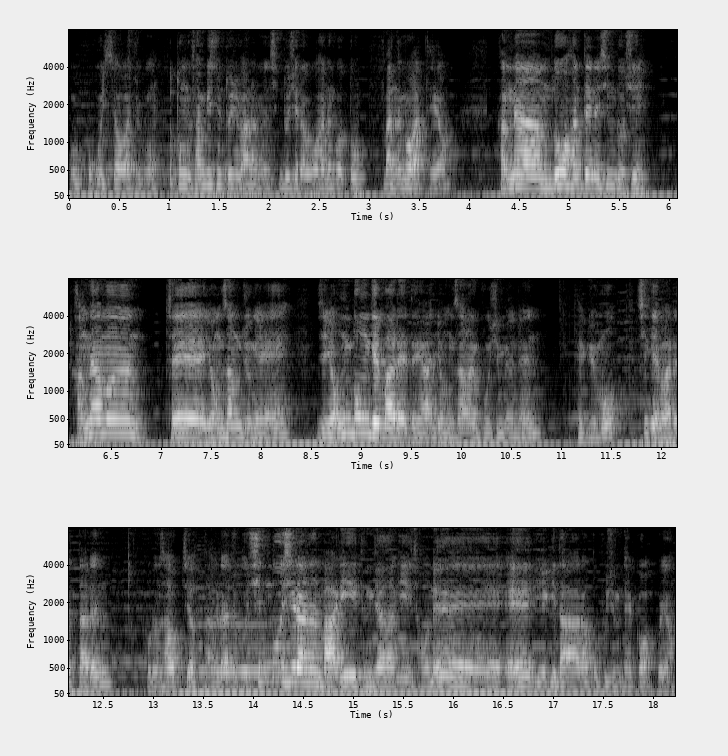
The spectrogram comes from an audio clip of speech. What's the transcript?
보고 있어가지고 보통 3기 신도시 말하면 신도시라고 하는 것도 맞는 것 같아요. 강남도 한때는 신도시. 강남은 제 영상 중에 이제 영동 개발에 대한 영상을 보시면은 대규모 택지 개발에 따른 그런 사업지였다. 그래가지고 신도시라는 말이 등장하기 전에의 얘기다라고 보시면 될 것 같고요.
